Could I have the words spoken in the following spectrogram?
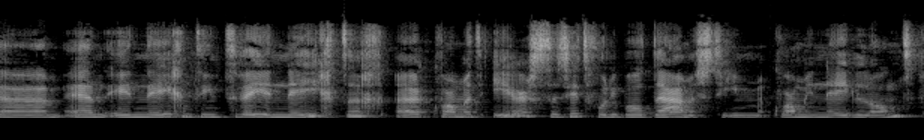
Um, en in 1992 uh, eh, kwam het eerste zitvolleybal damesteam kwam in Nederland.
